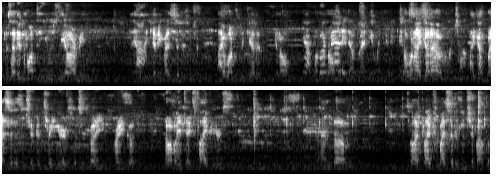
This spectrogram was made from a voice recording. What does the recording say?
because I didn't want to use the army yeah. to be getting my citizenship. I wanted to get it, you know. Yeah, we were married already when you became So when I got out, I got my citizenship in three years, which is very, very good. Normally it takes five years. And um, so I applied for my citizenship after,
